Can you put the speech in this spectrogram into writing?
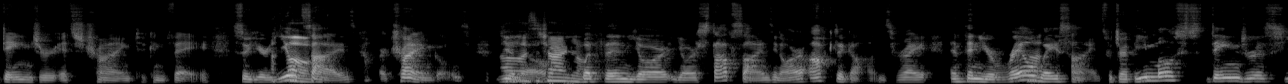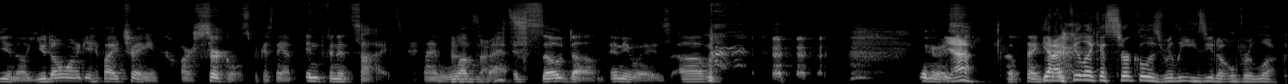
danger it's trying to convey. So your yield Oh. signs are triangles, you oh know, it's a triangle but then your your stop signs, you know, are octagons, right? And then your railway signs, which are the most dangerous, you know, you don't want to get hit by a train, are circles because they have infinite sides. And I Infinite love that. It's so dumb. Anyways, um anyways. yeah So thank yeah, and I feel like a circle is really easy to overlook,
